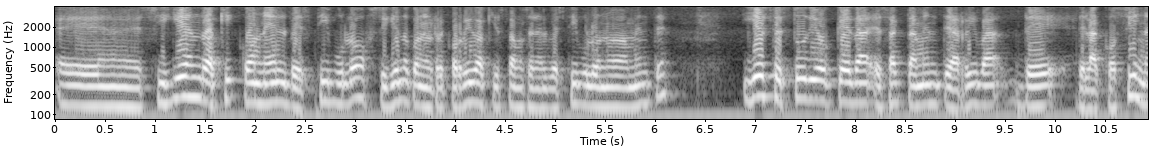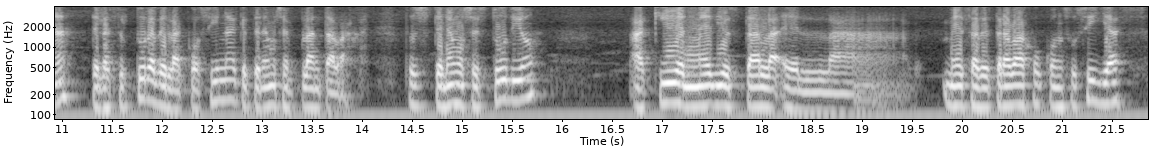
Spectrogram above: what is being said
eh, siguiendo aquí con el vestíbulo, siguiendo con el recorrido, aquí estamos en el vestíbulo nuevamente. Y este estudio queda exactamente arriba de, la cocina, de la estructura de la cocina que tenemos en planta baja. Entonces tenemos estudio, aquí en medio está la, la mesa de trabajo con sus sillas,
